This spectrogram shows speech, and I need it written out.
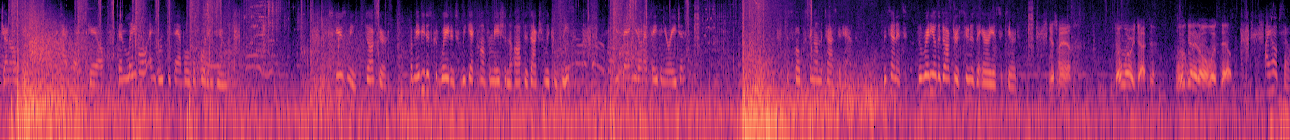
general status, the 10-point scale. Then label and group the samples according to... Excuse me, Doctor. But maybe this could wait until we get confirmation the op is actually complete. You saying you don't have faith in your agent? Just focusing on the task at hand. Lieutenant, you'll radio the doctor as soon as the area is secured. Yes, ma'am. Don't worry, Doctor. We'll get it all worked out. I hope so.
